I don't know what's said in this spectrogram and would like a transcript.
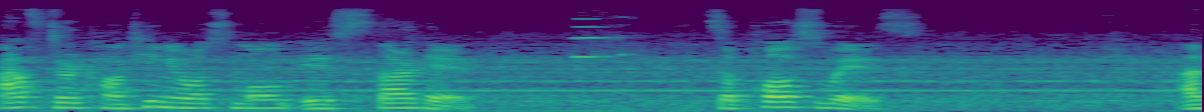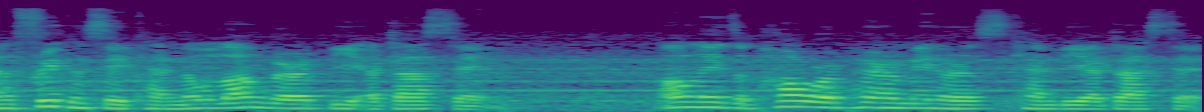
After continuous mode is started, the pulse width and frequency can no longer be adjusted. Only the power parameters can be adjusted.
